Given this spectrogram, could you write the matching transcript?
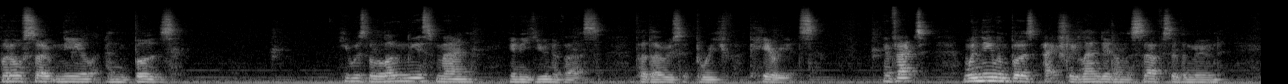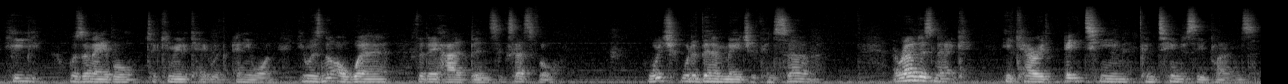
but also Neil and Buzz. He was the loneliest man in the universe for those brief periods. In fact, when Neil and Buzz actually landed on the surface of the moon, he was unable to communicate with anyone. He was not aware that they had been successful, which would have been a major concern. Around his neck, he carried 18 contingency plans.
